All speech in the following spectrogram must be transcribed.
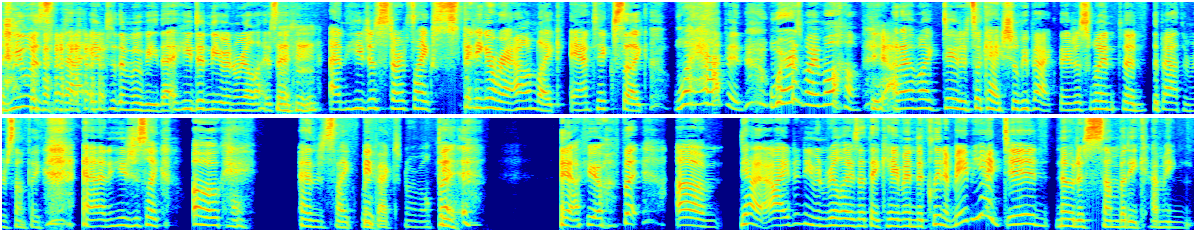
he was that into the movie that he didn't even realize it, Mhm. and he just starts like spinning around like antics, like what happened? Where's my mom? Yeah. And I'm like, dude, it's okay. She'll be back. They just went to the bathroom or something. And he's just like, oh, okay. And just like went back to normal. But yeah, a few. But um, yeah, I didn't even realize that they came in to clean it. Maybe I did notice somebody coming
